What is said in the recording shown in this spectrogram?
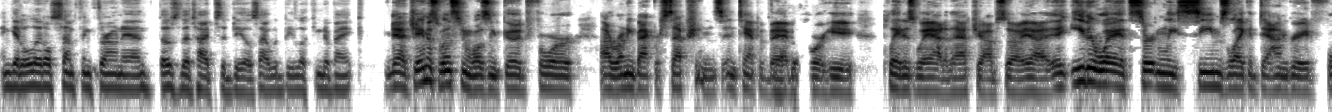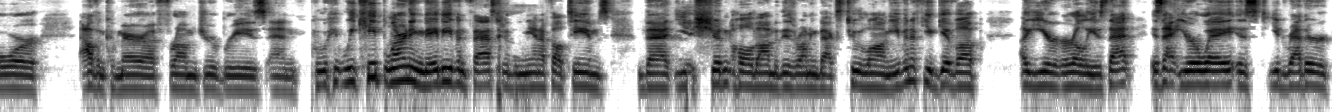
and get a little something thrown in, those are the types of deals I would be looking to make. Yeah, Jameis Winston wasn't good for uh, running back receptions in Tampa Bay before he played his way out of that job. So yeah, it, either way, it certainly seems like a downgrade for Alvin Kamara from Drew Brees, and we, we keep learning, maybe even faster than the NFL teams, that you shouldn't hold on to these running backs too long, even if you give up a year early. Is that is that your way? Is you'd rather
